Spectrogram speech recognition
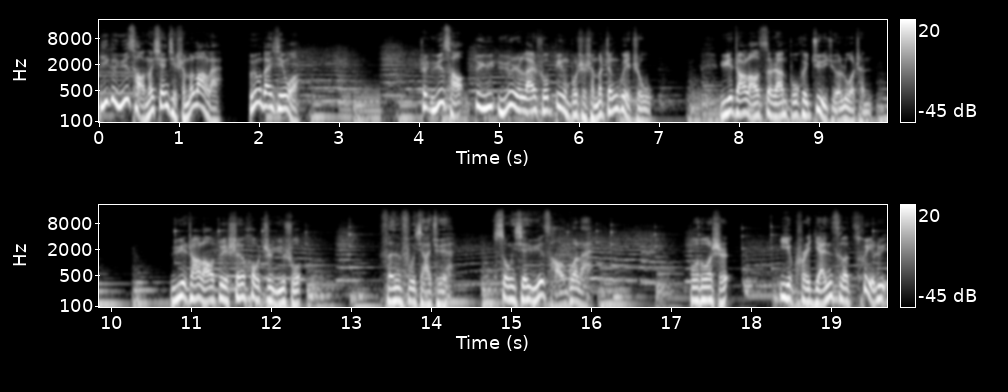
一个鱼草能掀起什么浪来？不用担心我。这鱼草对于鱼人来说并不是什么珍贵之物，于长老自然不会拒绝洛尘。于长老对身后之鱼说：“吩咐下去，送些鱼草过来。”不多时，一捆颜色翠绿、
